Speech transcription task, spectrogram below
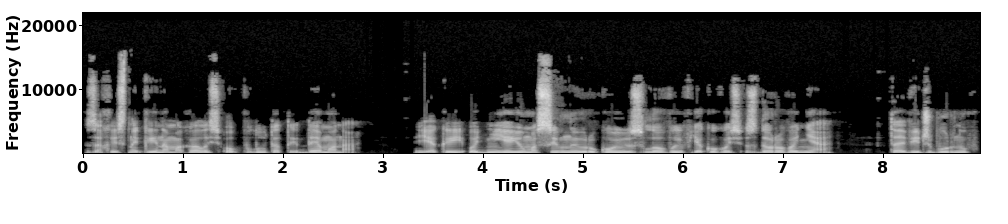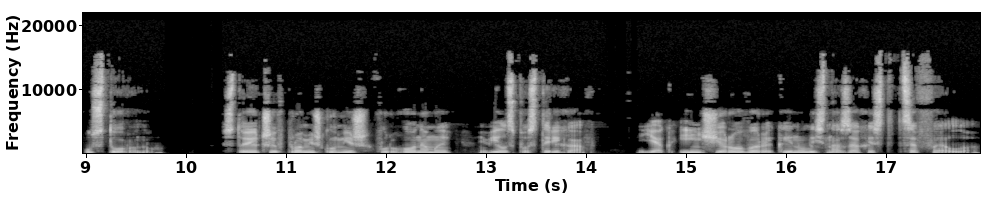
Захисники намагались оплутати демона, який однією масивною рукою зловив якогось здоровання та віджбурнув у сторону. Стоячи в проміжку між фургонами, Віл спостерігав, як інші ровери кинулись на захист Цефелло.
